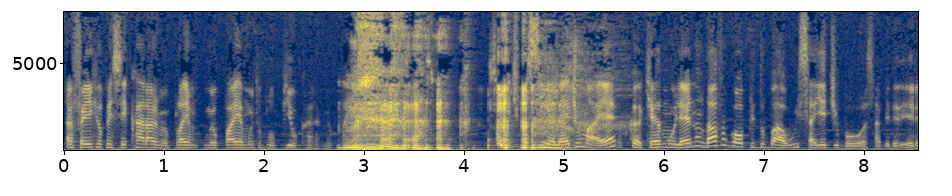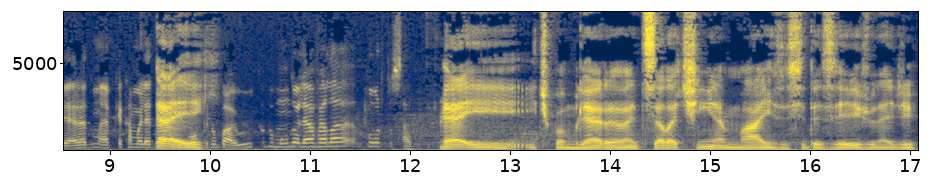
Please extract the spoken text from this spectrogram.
Aí foi aí que eu pensei, caralho, meu pai, meu pai é muito blue pill, cara. Meu pai é... Que, tipo assim, ele é de uma época que a mulher não dava o golpe do baú e saía de boa, sabe? Ele, ele era de uma época que a mulher dava é, o golpe e... do baú e todo mundo olhava ela torto, sabe? É, e, e, tipo, a mulher antes ela tinha mais esse desejo, né, de,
